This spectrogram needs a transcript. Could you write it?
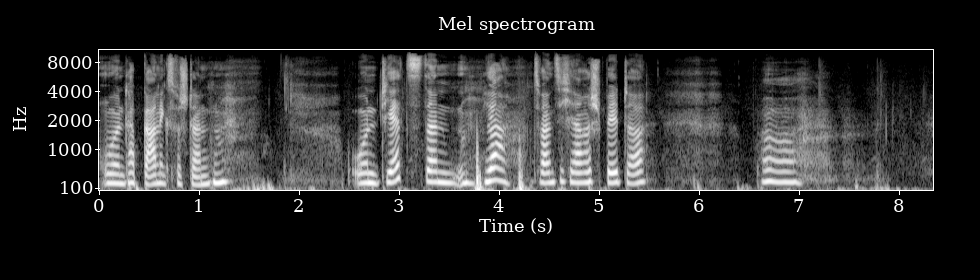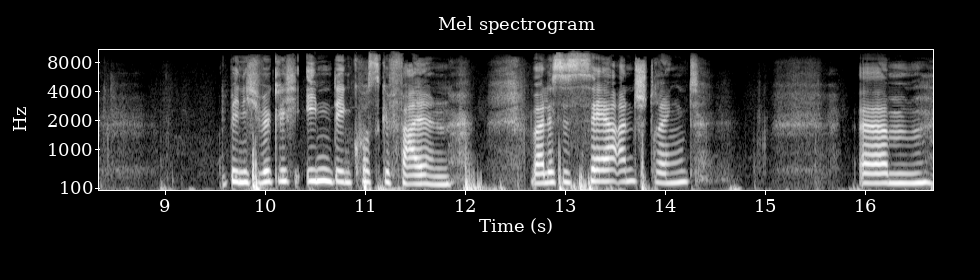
und habe gar nichts verstanden. Und jetzt dann, ja, 20 Jahre später, äh, bin ich wirklich in den Kurs gefallen, weil es ist sehr anstrengend, ähm,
